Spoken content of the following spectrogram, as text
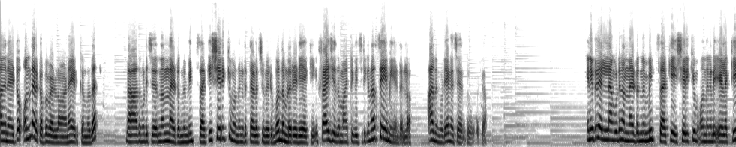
അതിനായിട്ട് ഒന്നര കപ്പ് വെള്ളമാണ് എടുക്കുന്നത്. അതും കൂടി ചേർത്ത് നന്നായിട്ടൊന്ന് മിക്സ് ആക്കി ശരിക്കും ഒന്നും കൂടി തിളച്ച് വരുമ്പോൾ നമ്മൾ റെഡിയാക്കി ഫ്രൈ ചെയ്ത് മാറ്റി വെച്ചിരിക്കുന്ന സേമിയ ഉണ്ടല്ലോ അതും കൂടി അങ്ങ് ചേർത്ത് കൊടുക്കാം ഇനിയിപ്പോ ഇതെല്ലാം കൂടി നന്നായിട്ടൊന്ന് മിക്സ് ആക്കി ശരിക്കും ഒന്നും കൂടി ഇളക്കി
